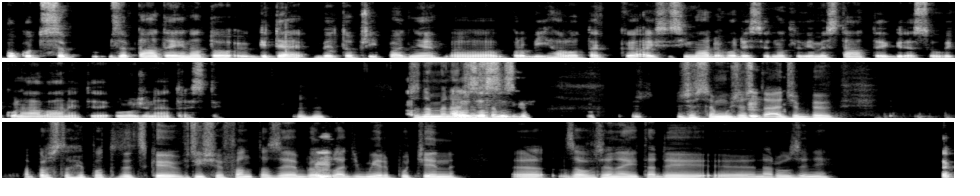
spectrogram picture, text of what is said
pokud se zeptáte i na to, kde by to případně probíhalo, tak ICC má dohody s jednotlivými státy, kde jsou vykonávány ty uložené tresty. Mm-hmm. To znamená, Ale že zase jsem že se může hm. stát, že by naprosto hypoteticky v říše fantazie byl hmm. Vladimír Putin uh, zavřený tady na Růzini? Tak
